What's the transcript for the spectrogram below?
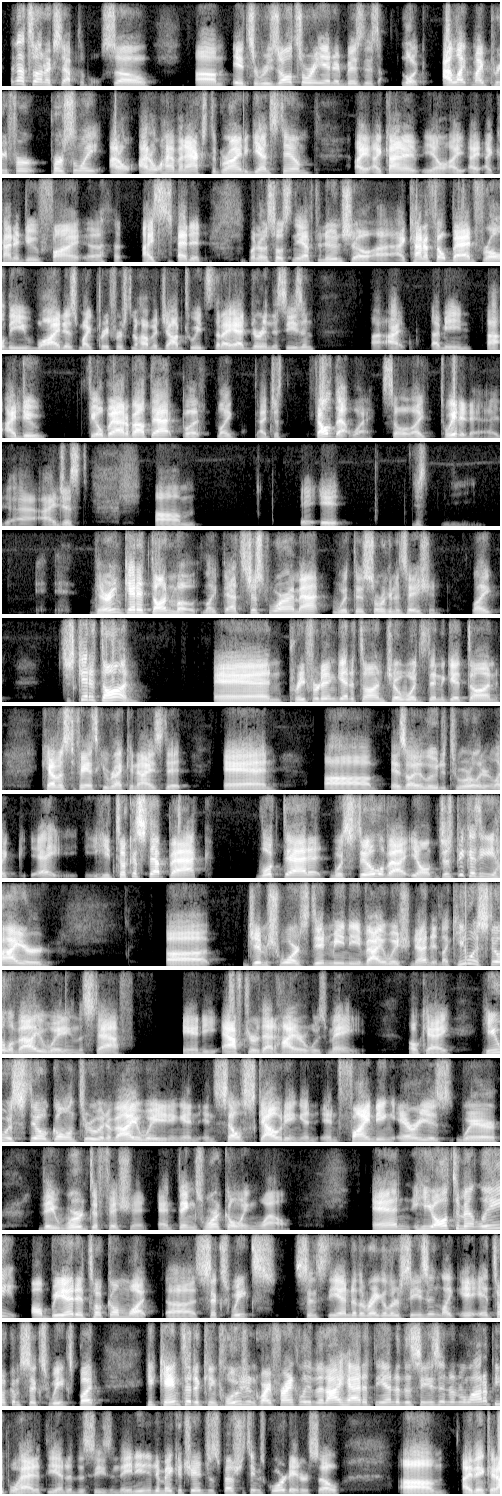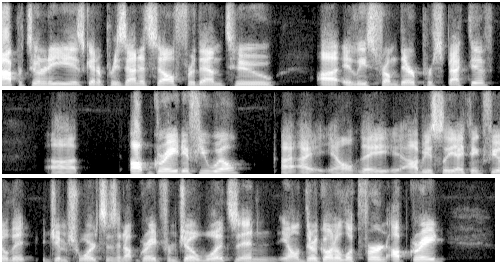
and that's unacceptable. So um, it's a results oriented business. Look, I like Mike Priefer personally. I don't. I don't have an axe to grind against him. I, I kind of, you know, I, I, I kind of do find. Uh, I said it when I was hosting the afternoon show. I, I kind of felt bad for all the why does Mike Priefer still have a job tweets that I had during the season. I, I mean, I do feel bad about that, but like I just felt that way, so I tweeted it. I, I just, um, it, it just they're in get it done mode. Like that's just where I'm at with this organization. Like, just get it done. And Priefer didn't get it done. Joe Woods didn't get done. Kevin Stefanski recognized it, and uh, as I alluded to earlier, like, hey, he took a step back looked at it, was still about, you know, just because he hired uh Jim Schwartz didn't mean the evaluation ended. Like he was still evaluating the staff, Andy, after that hire was made. Okay. He was still going through and evaluating and, and self scouting and, and finding areas where they were deficient and things weren't going well. And he ultimately, albeit it took him what, uh, six weeks since the end of the regular season, like it, it took him six weeks, but he came to the conclusion, quite frankly, that I had at the end of the season, and a lot of people had at the end of the season. They needed to make a change of special teams coordinator. So um, I think an opportunity is going to present itself for them to, uh, at least from their perspective, uh, upgrade, if you will. I, I, you know, they obviously I think feel that Jim Schwartz is an upgrade from Joe Woods, and you know they're going to look for an upgrade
